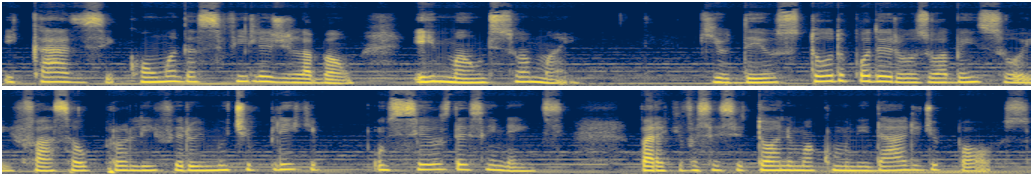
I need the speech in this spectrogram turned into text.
e case-se com uma das filhas de Labão, irmão de sua mãe. Que o Deus Todo-Poderoso o abençoe, faça-o prolífero e multiplique os seus descendentes, para que você se torne uma comunidade de povos.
